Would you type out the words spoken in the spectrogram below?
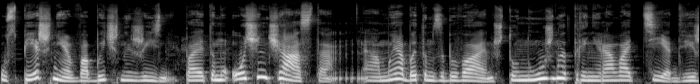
успешнее в обычной жизни. Поэтому очень часто а, мы об этом забываем, что нужно тренировать те движения,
